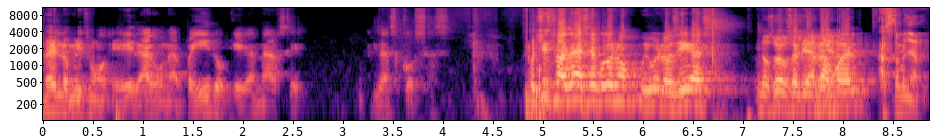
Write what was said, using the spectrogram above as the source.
no es lo mismo heredar un apellido que ganarse las cosas. Muchísimas gracias, Bruno. Muy buenos días. Nos vemos el día de mañana. Joel. Hasta mañana.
